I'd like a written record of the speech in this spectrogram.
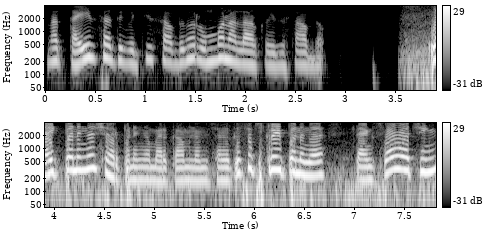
ஆனால் தயிர் சாதத்துக்கு வச்சு சாப்பிடுங்க ரொம்ப நல்லாயிருக்கும் இது சாப்பிடும் லைக் பண்ணுங்கள் ஷேர் பண்ணுங்கள் மறக்காமல் நம்ம சேனலுக்கு சப்ஸ்கிரைப் பண்ணுங்கள் தேங்க்ஸ் ஃபார் வாட்சிங்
